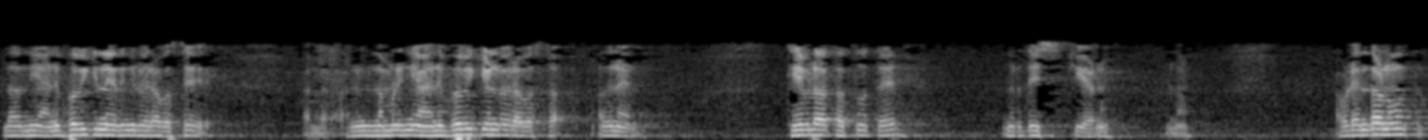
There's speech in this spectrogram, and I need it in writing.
അല്ലാതെ നീ അനുഭവിക്കുന്ന ഏതെങ്കിലും ഒരവസ്ഥ അല്ല അല്ലെങ്കിൽ നമ്മളിനി അനുഭവിക്കേണ്ട ഒരവസ്ഥ അതിനെ കേവല തത്വത്തെ നിർദ്ദേശിക്കുകയാണ്. അവിടെ എന്താണോ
